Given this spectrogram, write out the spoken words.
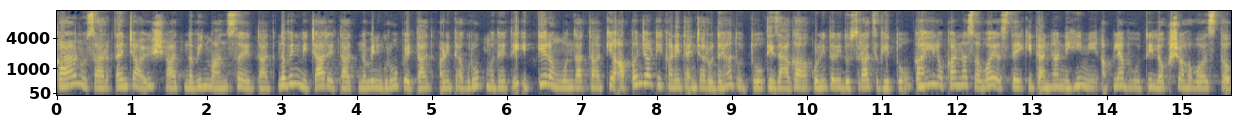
काळानुसार त्यांच्या आयुष्यात नवीन माणसं येतात नवीन विचार येतात नवीन ग्रुप येतात आणि त्या ग्रुपमध्ये ते इतके रंगून जातात की आपण ज्या ठिकाणी त्यांच्या हृदयात होतो ती जागा कोणीतरी दुसराच घेतो. काही लोकांना सवय असते की त्यांना नेहमी आपल्या भोवती लक्ष हवं असतं.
